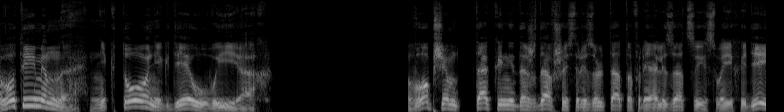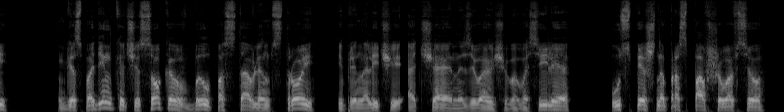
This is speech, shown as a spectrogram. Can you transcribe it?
Вот именно, никто, нигде, увы и ах. В общем, так и не дождавшись результатов реализации своих идей, господин Кочесоков был поставлен в строй и при наличии отчаянно зевающего Василия, успешно проспавшего все,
